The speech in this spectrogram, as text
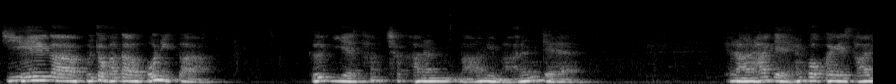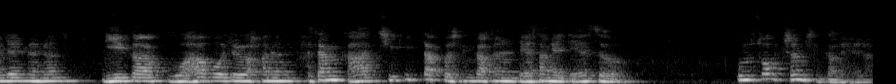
지혜가 부족하다 보니까 거기에 탐착하는 마음이 많은데 편안하게 행복하게 살려면은 네가 구하고자 하는 가장 가치 있다고 생각하는 대상에 대해서 꿈속처럼 생각을 해라.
